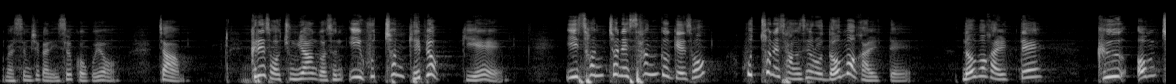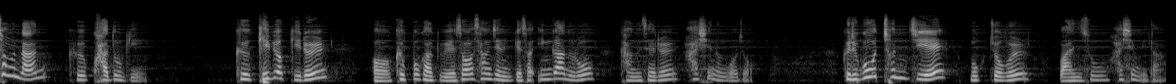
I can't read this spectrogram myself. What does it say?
말씀 시간이 있을 거고요. 자, 그래서 중요한 것은 이 후천 개벽기에 이 선천의 상극에서 후천의 상세로 넘어갈 때 넘어갈 때 그 엄청난 그 과도기 그 개벽기를 어, 극복하기 위해서 상제님께서 인간으로 강세를 하시는 거죠. 그리고 천지의 목적을 완수하십니다.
